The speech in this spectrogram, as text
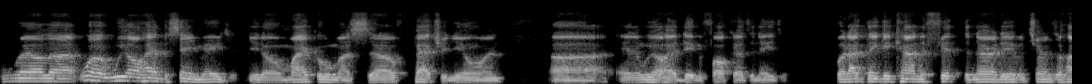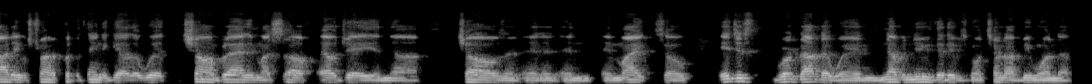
Well, uh, well, we all had the same agent. You know, Michael, myself, Patrick Ewing, uh, and we all had David Falk as an agent. But I think it kind of fit the narrative in terms of how they was trying to put the thing together with Shawn Bradley, myself, LJ, and uh, Charles, and, and and and Mike. So it just worked out that way, and never knew that it was going to turn out to be one of the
